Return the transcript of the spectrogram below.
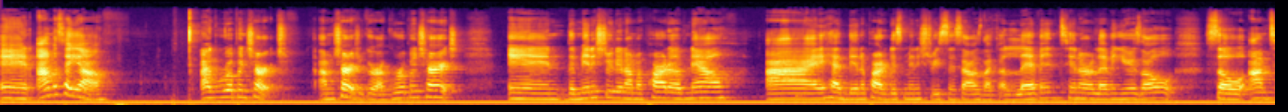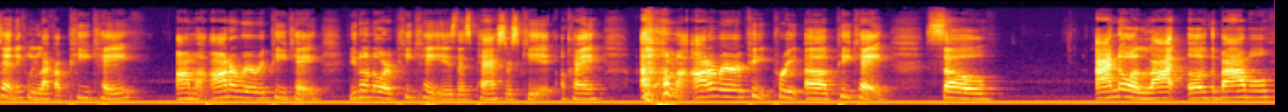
And I'm to tell y'all, I grew up in church. I'm church girl. I grew up in church, and the ministry that I'm a part of now, I have been a part of this ministry since I was like 11, 10 or 11 years old. So I'm technically like a PK. I'm an honorary PK. If you don't know what a PK is, that's pastor's kid, okay? I'm an honorary P, pre, uh, PK. So I know a lot of the Bible.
